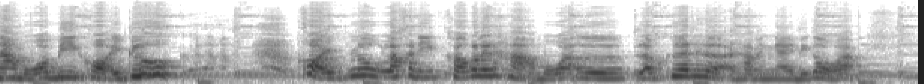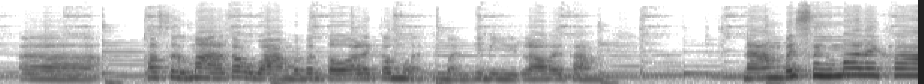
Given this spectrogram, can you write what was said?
นางบอกว่าบีขออีกลูก ขออีกลูกแล้วคันนี้เขาก็เลยถามบอกว่าเออแล้วเพื่อนเธอทำยังไงบีก็บอกว่าเออเขาซื้อมาแล้วก็วางไว้บนโต๊ะอะไรก็เหมือนเหมือนที่บีเล่าให้ฟัง นางไปซื้อมาเลยค่ะ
